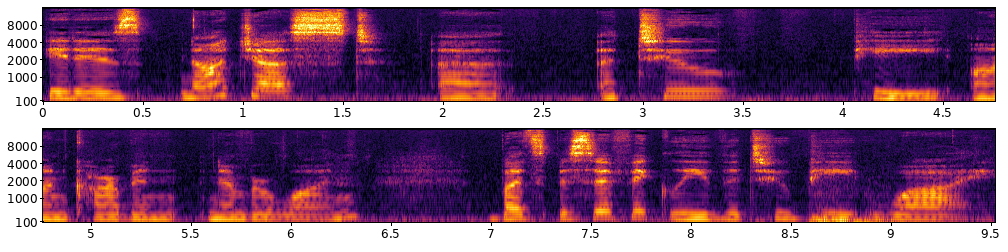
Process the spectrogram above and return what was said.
it is not just uh, a two P on carbon number 1, but specifically the 2py.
